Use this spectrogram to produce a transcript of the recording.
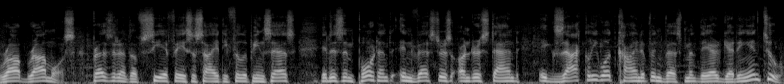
Rob Ramos, president of CFA Society Philippines, says it is important investors understand exactly what kind of investment they are getting into.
